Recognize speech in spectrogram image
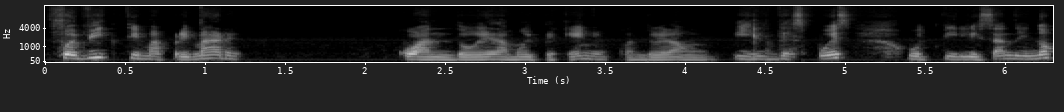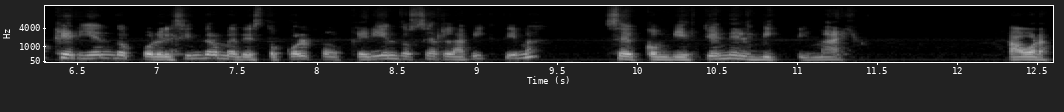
fue víctima primaria cuando era muy pequeño, cuando era un... Y después, utilizando y no queriendo por el síndrome de Estocolmo, queriendo ser la víctima, se convirtió en el victimario. Ahora,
